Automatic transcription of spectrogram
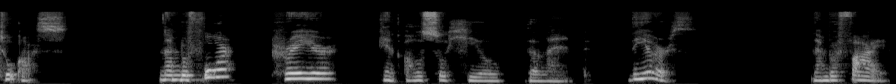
to us. Number four, prayer can also heal the land, the earth. Number five,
